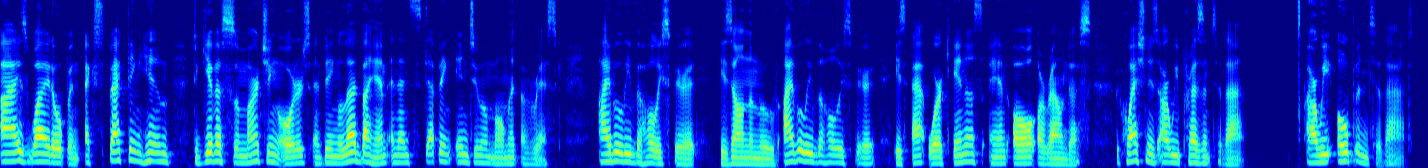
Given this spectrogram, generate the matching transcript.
eyes wide open, expecting Him to give us some marching orders and being led by Him, and then stepping into a moment of risk. I believe the Holy Spirit is on the move. I believe the Holy Spirit is at work in us and all around us. The question is are we present to that? Are we open to that?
